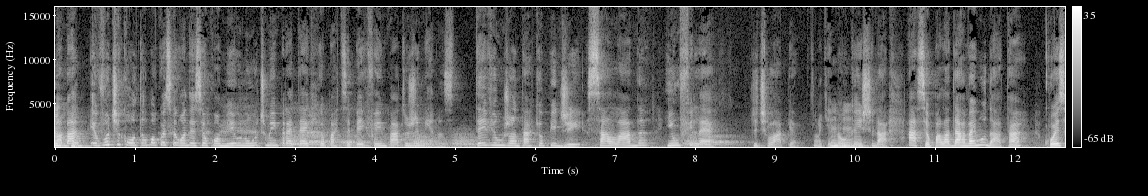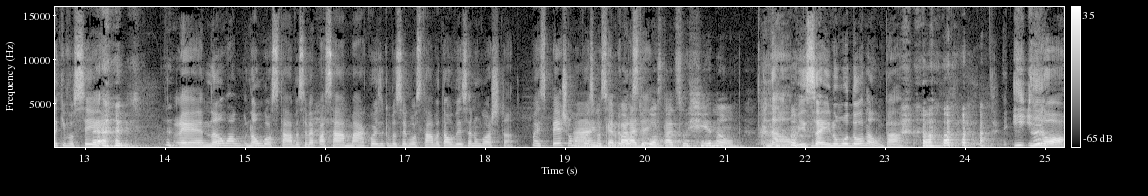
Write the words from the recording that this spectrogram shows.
Babá, eu vou te contar uma coisa que aconteceu comigo no último Empretec que eu participei, que foi em Patos de Minas. Teve um jantar que eu pedi salada e um filé de tilápia. Aqui é meu uhum. dá. Ah, seu paladar vai mudar, tá? Coisa que você é, não, não gostava, você vai passar a amar. Coisa que você gostava, talvez você não goste tanto. Mas peixe é uma Ai, coisa que eu sempre gostei. não quero parar de gostar de sushi, não. Não, isso aí não mudou não, tá? E, e, ó,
